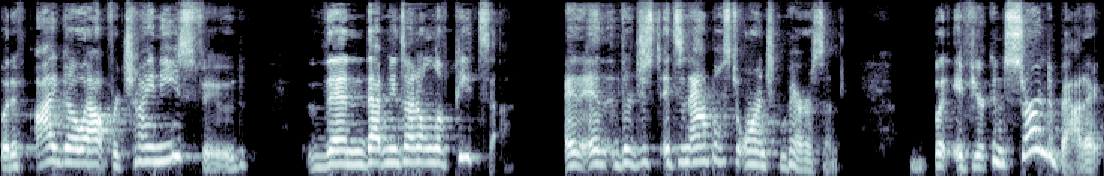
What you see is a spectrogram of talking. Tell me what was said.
But if I go out for Chinese food, then that means I don't love pizza. And, and they're just, it's an apples to orange comparison. But if you're concerned about it,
